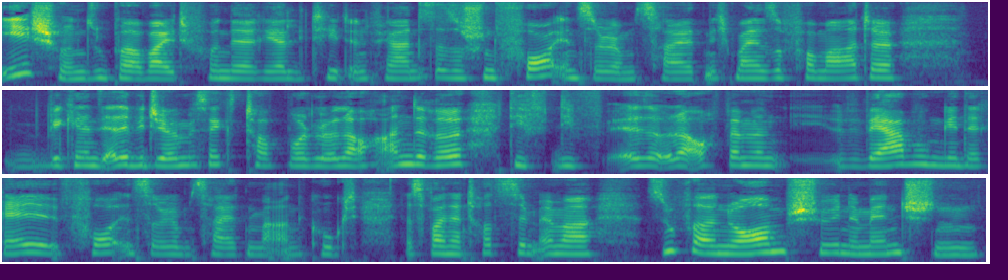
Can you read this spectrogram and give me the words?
eh schon super weit von der Realität entfernt ist, also schon vor Instagram-Zeiten. Ich meine, so Formate, wir kennen sie alle wie Jeremy's Next Topmodel oder auch andere, die, die, also, oder auch wenn man Werbung generell vor Instagram-Zeiten mal anguckt, das waren ja trotzdem immer super normschöne Menschen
